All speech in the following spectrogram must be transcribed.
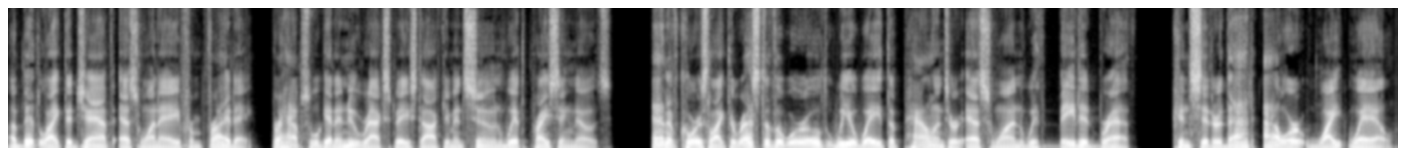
A bit like the Jamf S1A from Friday. Perhaps we'll get a new Rackspace document soon with pricing notes. And of course, like the rest of the world, we await the Palantir S1 with bated breath. Consider that our white whale.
